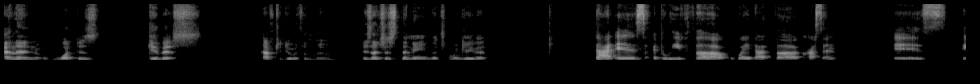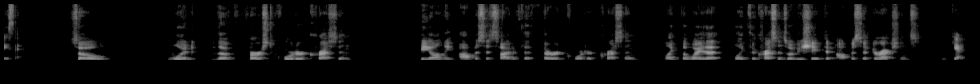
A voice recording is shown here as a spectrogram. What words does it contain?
And then what does gibbous have to do with the moon? Is that just the name that someone gave it? That is, I believe, the way that the crescent is facing. So would the first quarter crescent be on the opposite side of the third quarter crescent? Like the way that like the crescents would be shaped in opposite directions? Yes.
